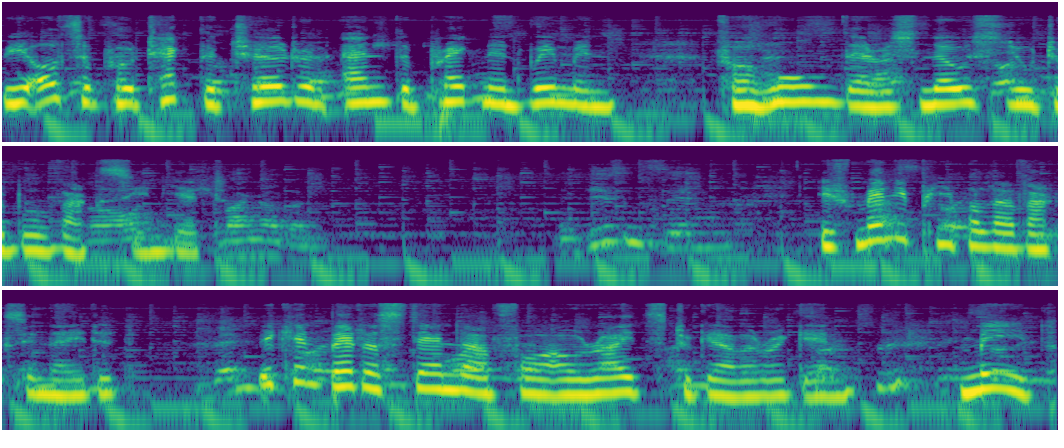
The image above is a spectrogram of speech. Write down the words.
we also protect the children and the pregnant women for whom there is no suitable vaccine yet. If many people are vaccinated, we can better stand up for our rights together again, meet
